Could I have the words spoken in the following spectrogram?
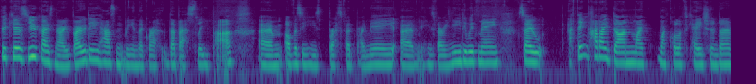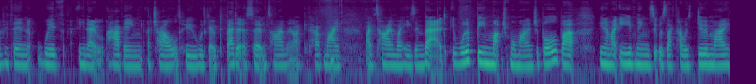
because you guys know Bodhi hasn't been the the best sleeper. Um, obviously he's breastfed by me. Um, he's very needy with me. So I think had I done my my qualification, done everything with you know having a child who would go to bed at a certain time, and I could have my my time where he's in bed, it would have been much more manageable. But you know, my evenings, it was like I was doing my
